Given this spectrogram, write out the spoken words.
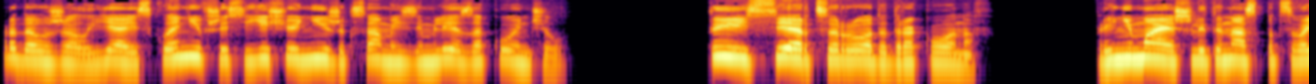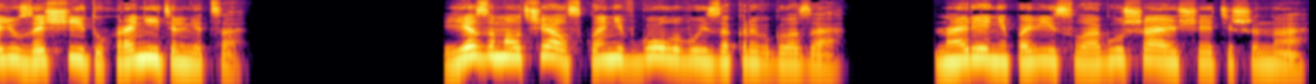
Продолжал я и, склонившись еще ниже к самой земле, закончил. Ты сердце рода драконов. Принимаешь ли ты нас под свою защиту, хранительница? Я замолчал, склонив голову и закрыв глаза. На арене повисла оглушающая тишина.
